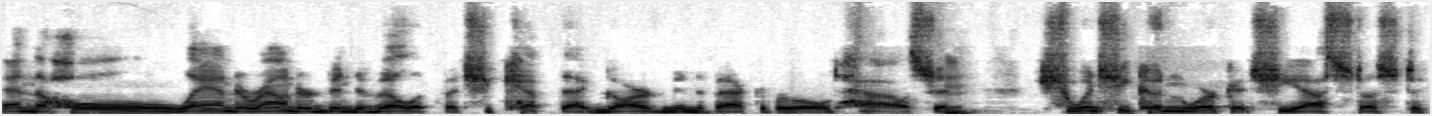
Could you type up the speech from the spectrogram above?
and the whole land around her had been developed but she kept that garden in the back of her old house and hmm. she, when she couldn't work it she asked us to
